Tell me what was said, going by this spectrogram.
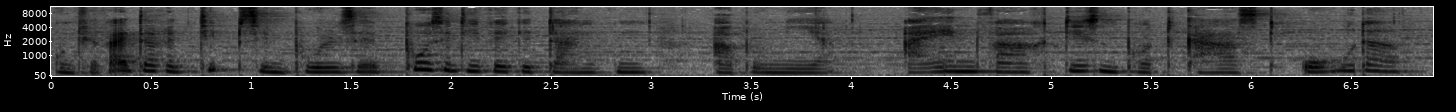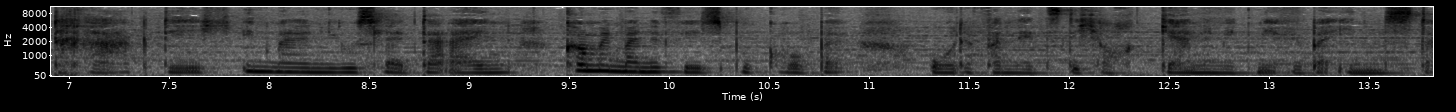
Und für weitere Tipps, Impulse, positive Gedanken, abonniere einfach diesen Podcast oder trag dich in meinen Newsletter ein, komm in meine Facebook-Gruppe oder vernetz dich auch gerne mit mir über Insta.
